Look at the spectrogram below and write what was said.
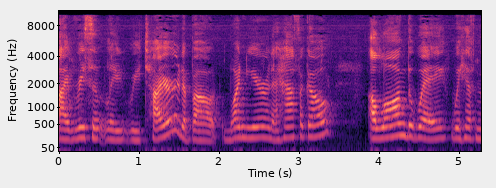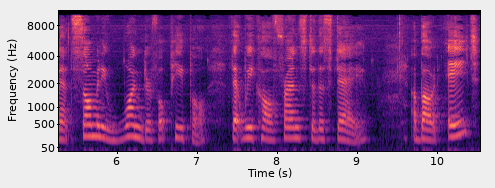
I recently retired about one year and a half ago. Along the way, we have met so many wonderful people that we call friends to this day. About eight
